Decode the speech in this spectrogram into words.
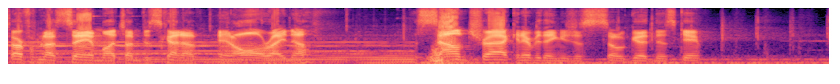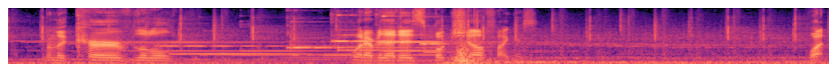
Sorry if I'm not saying much. I'm just kind of in awe right now. The soundtrack and everything is just so good in this game. On the curved little, whatever that is, bookshelf, I guess. What?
